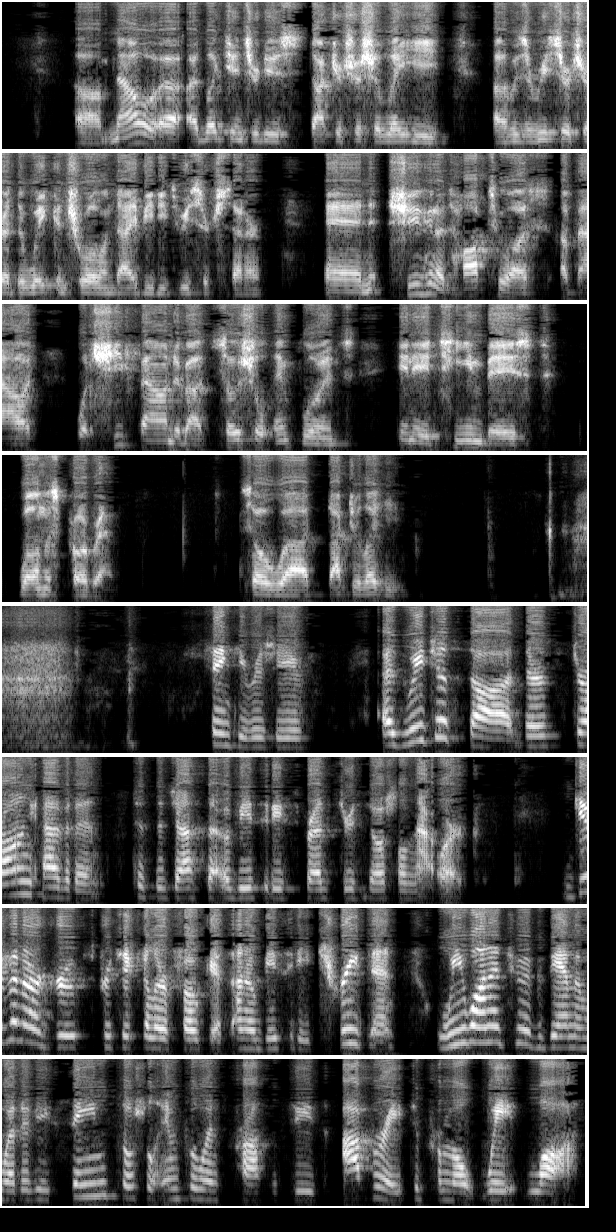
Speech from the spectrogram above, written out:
Um, now uh, I'd like to introduce Dr. Tricia Leahey, uh, who's a researcher at the Weight Control and Diabetes Research Center. And she's going to talk to us about what she found about social influence in a team-based wellness program. So uh, Dr. Leahey. Thank you, Rajiv. As we just saw, there's strong evidence to suggest that obesity spreads through social networks. Given our group's particular focus on obesity treatment, we wanted to examine whether these same social influence processes operate to promote weight loss.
